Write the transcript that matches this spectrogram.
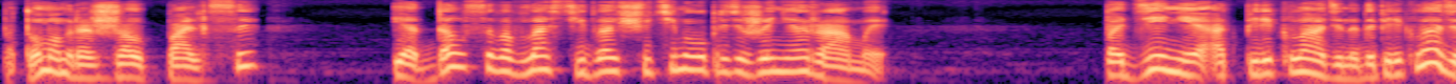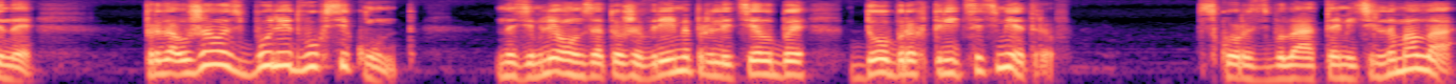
Потом он разжал пальцы и отдался во власть едва ощутимого притяжения рамы. Падение от перекладины до перекладины продолжалось более двух секунд. На земле он за то же время пролетел бы добрых 30 метров. Скорость была томительно мала,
